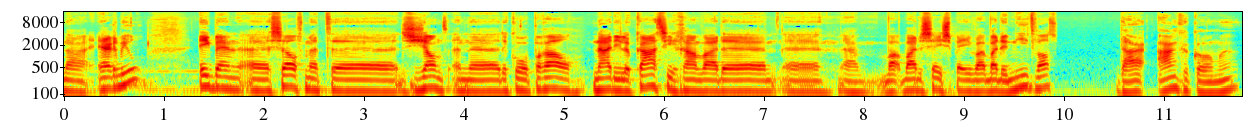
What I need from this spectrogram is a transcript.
naar Erbil. Ik ben zelf met de sergeant en de corporaal naar die locatie gegaan... waar de, ja, waar, waar, de CSP, waar, waar de niet was. Daar aangekomen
